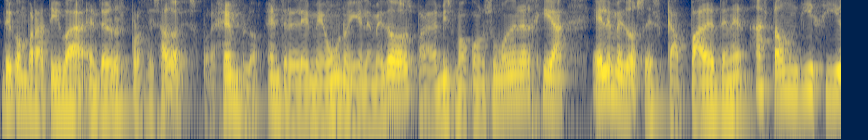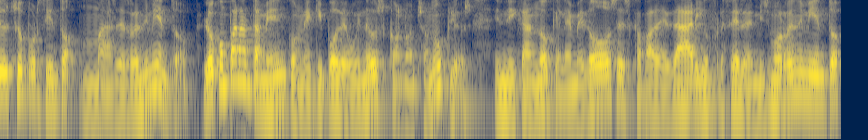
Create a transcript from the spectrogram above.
de comparativa entre los procesadores. Por ejemplo, entre el M1 y el M2, para el mismo consumo de energía, el M2 es capaz de tener hasta un 18% más de rendimiento. Lo comparan también con un equipo de Windows con 8 núcleos, indicando que el M2 es capaz de dar y ofrecer el mismo rendimiento,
